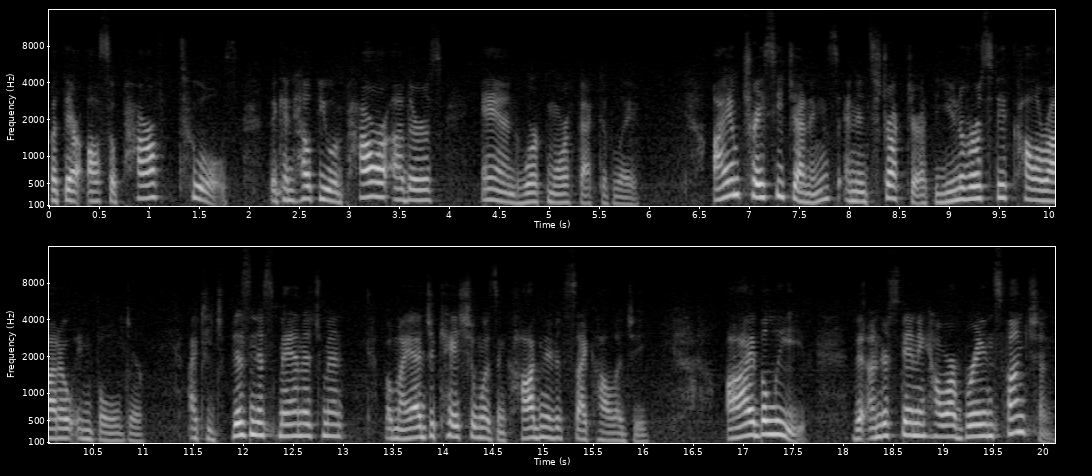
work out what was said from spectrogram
but they're also powerful tools that can help you empower others and work more effectively. I am Tracy Jennings, an instructor at the University of Colorado in Boulder. I teach business management, but my education was in cognitive psychology. I believe that understanding how our brains function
